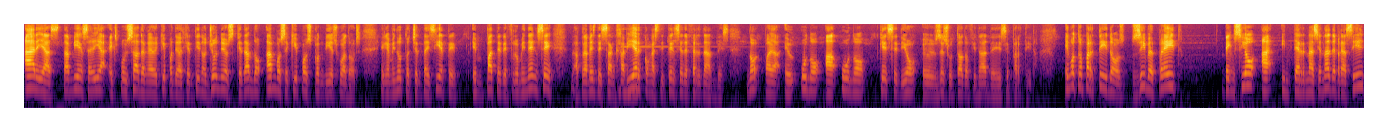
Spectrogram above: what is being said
Arias también sería expulsado en el equipo de Argentino Juniors, quedando ambos equipos con 10 jugadores. En el minuto 87, empate de Fluminense a través de San Javier con asistencia de Fernández, ¿no? Para el 1 a 1 que se dio el resultado final de ese partido. En otro partido, River Plate venció a Internacional de Brasil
